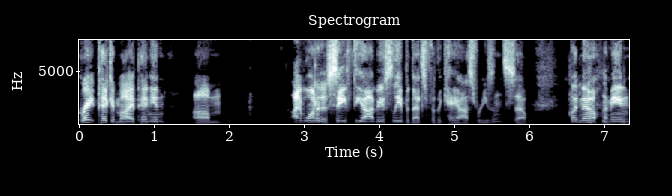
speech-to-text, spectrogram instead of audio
great pick in my opinion. Um, I wanted a safety, obviously, but that's for the chaos reasons. So, but no, I mean,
